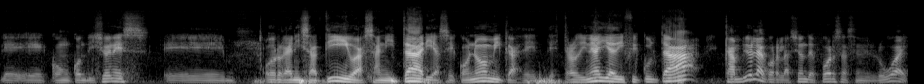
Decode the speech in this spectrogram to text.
eh, con condiciones eh, organizativas, sanitarias, económicas de, extraordinaria dificultad, cambió la correlación de fuerzas en el Uruguay.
